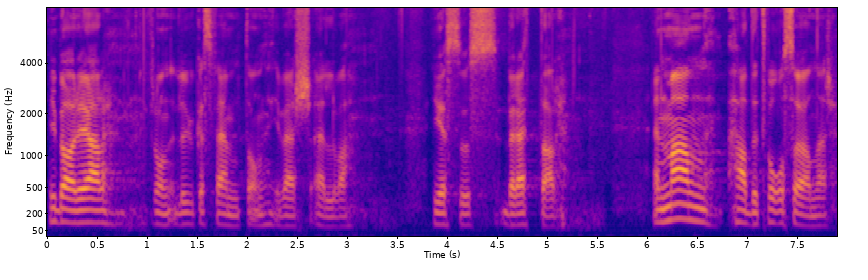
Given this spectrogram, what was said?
Vi börjar från Lukas 15 i vers 11. Jesus berättar. En man hade två söner.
